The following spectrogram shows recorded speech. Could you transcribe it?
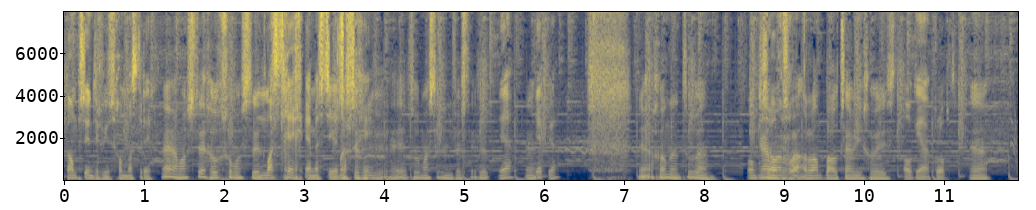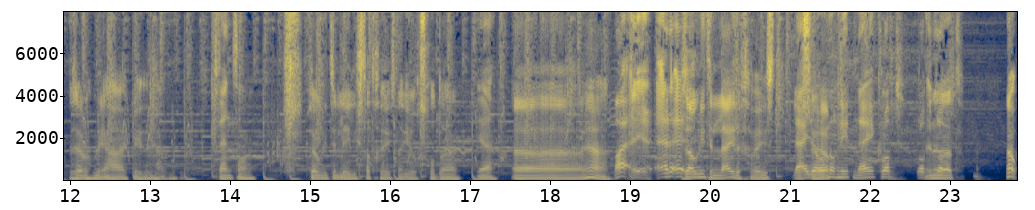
Campusinterviews, gewoon Maastricht. Ja, Maastricht, Hogeschool Maastricht. Maastricht en Maastricht. je hebt toch Maastricht Universiteit? Ja, Ja. je hebt ja. Ja, gewoon naartoe gaan. Vond Ja, maar gewoon- Ra- Randboud zijn we niet geweest. Ook ja, klopt. Ja. Er zijn nog meer. Ja, ik weet het. Ja, Twente. maar. We zijn ook niet in Lelystad geweest, naar die hogeschool daar. Ja. Eh, ja. Maar er, er, We er, zijn ook niet in Leiden geweest. Leiden Dus, ook nog niet. Nee, klopt. klopt, klopt. Inderdaad. Nou,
